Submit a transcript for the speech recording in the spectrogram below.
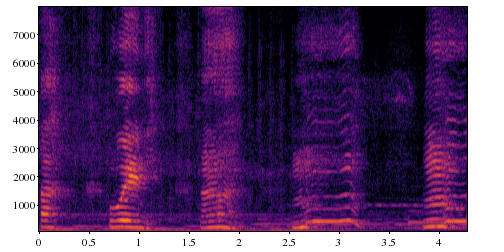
啊，喂你，嗯，嗯，嗯。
